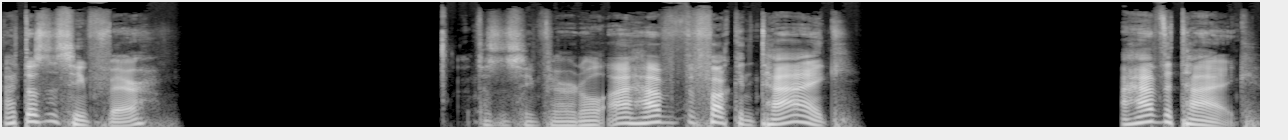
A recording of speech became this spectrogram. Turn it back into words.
That doesn't seem fair. It doesn't seem fair at all. I have the fucking tag. I have the tag.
